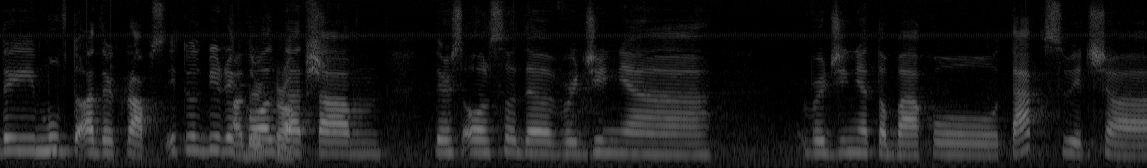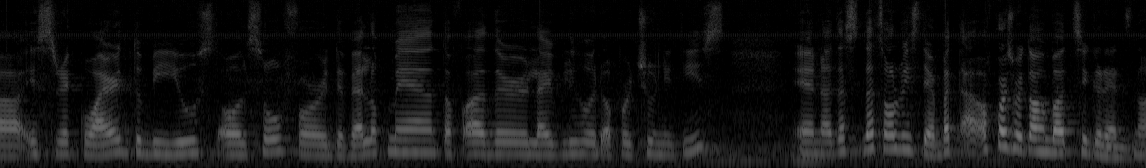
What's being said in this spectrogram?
they moved to other crops. It will be recalled that um, there's also the Virginia, Virginia tobacco tax, which uh, is required to be used also for development of other livelihood opportunities. And uh, that's, that's always there. But uh, of course, we're talking about cigarettes, no?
